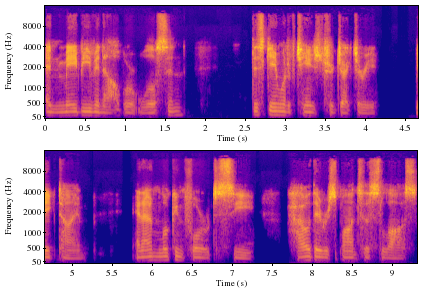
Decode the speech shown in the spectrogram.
and maybe even Albert Wilson this game would have changed trajectory big time. And I'm looking forward to see how they respond to this loss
